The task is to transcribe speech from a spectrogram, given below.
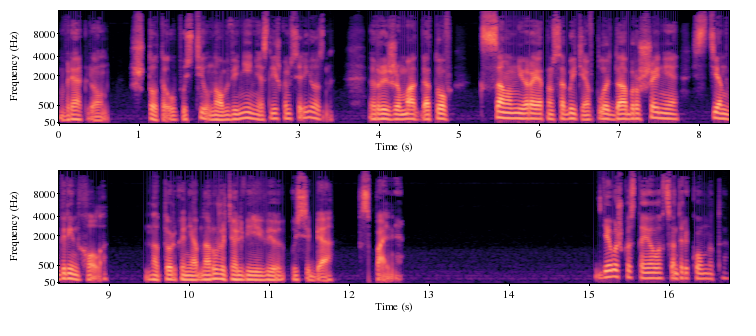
Вряд ли он что-то упустил, но обвинения слишком серьезны. Рыжий маг готов к самым невероятным событиям, вплоть до обрушения стен Гринхолла. Но только не обнаружить Альвиевию у себя в спальне. Девушка стояла в центре комнаты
